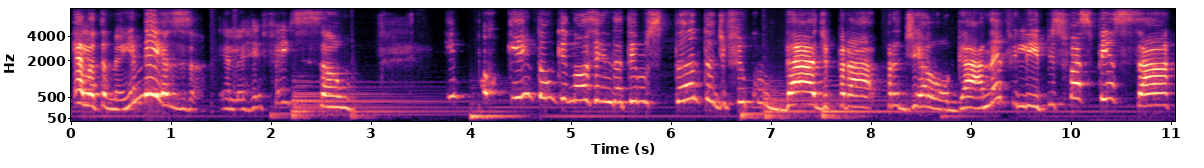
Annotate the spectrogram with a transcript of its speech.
ela também é mesa, ela é refeição. E por que então que nós ainda temos tanta dificuldade para dialogar, né, Felipe? Isso faz pensar,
